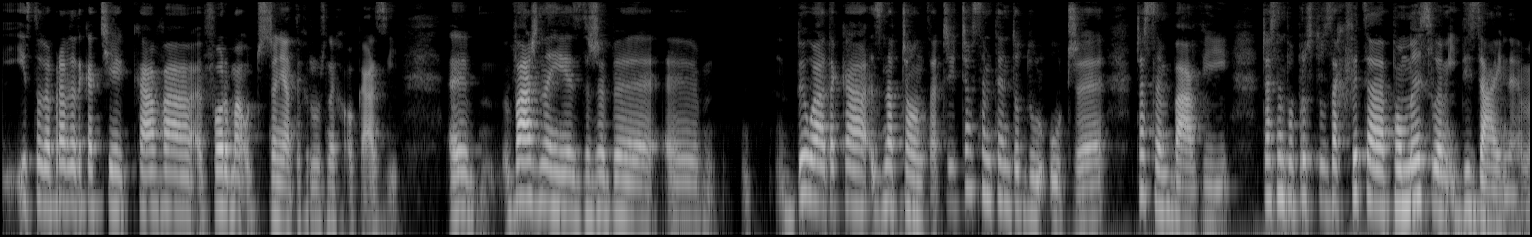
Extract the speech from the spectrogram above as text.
jest to naprawdę taka ciekawa forma uczczenia tych różnych okazji. Ważne jest, żeby była taka znacząca, czyli czasem ten dodul uczy, czasem bawi, czasem po prostu zachwyca pomysłem i designem.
